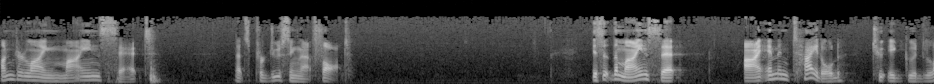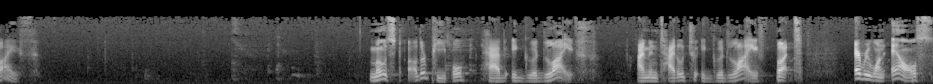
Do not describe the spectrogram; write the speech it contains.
underlying mindset that's producing that thought? Is it the mindset, I am entitled to a good life? Most other people have a good life. I'm entitled to a good life, but everyone else,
